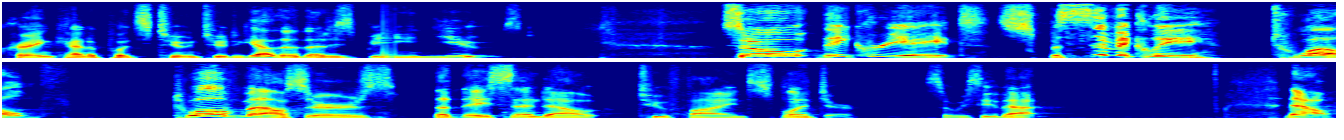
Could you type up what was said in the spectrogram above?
Krang kind of puts two and two together that is being used. So they create specifically 12, 12 mousers that they send out to find Splinter. So we see that. Now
